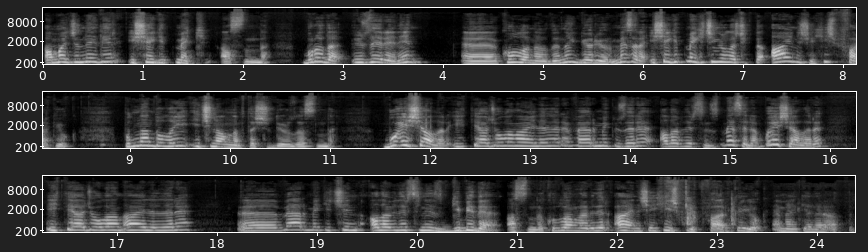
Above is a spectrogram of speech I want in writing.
amacı nedir? İşe gitmek aslında. Burada üzerenin e, kullanıldığını görüyorum. Mesela işe gitmek için yola çıktı. Aynı şey hiçbir farkı yok. Bundan dolayı için anlam taşır diyoruz aslında. Bu eşyaları ihtiyacı olan ailelere vermek üzere alabilirsiniz. Mesela bu eşyaları ihtiyacı olan ailelere e, vermek için alabilirsiniz gibi de aslında kullanılabilir. Aynı şey hiçbir farkı yok. Hemen kenara attım.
